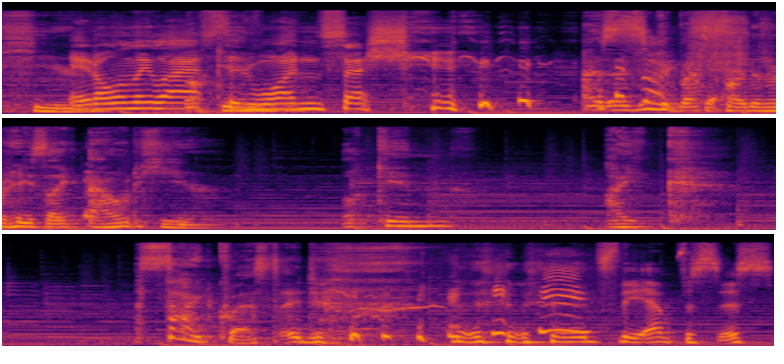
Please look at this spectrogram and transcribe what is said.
here. It only lasted Fucking- one session. I, I think the best part is where he's like out here, looking like a side quest. It's the emphasis.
